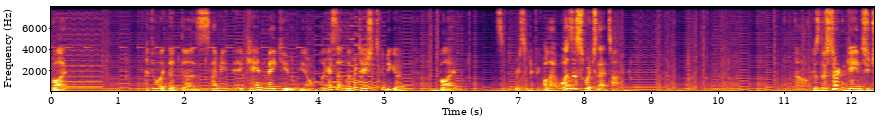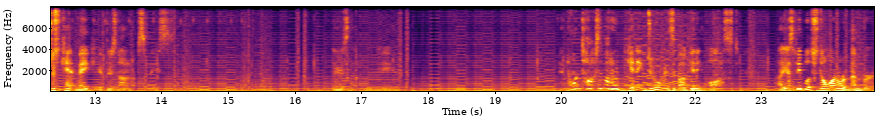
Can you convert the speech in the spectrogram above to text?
But feel like that does, I mean, it can make you, you know, like I said, limitations can be good, but it seems pretty significant. Oh, that was a switch that time. No, because there's certain games you just can't make if there's not enough space. There's that blue key. No one talks about how getting Doom is about getting lost. I guess people just don't want to remember,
